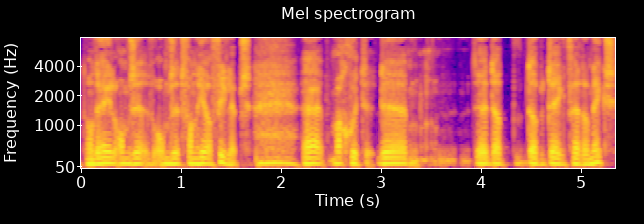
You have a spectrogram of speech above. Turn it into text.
dan de hele omzet, omzet van heel Philips. Uh, maar goed, de, eh, dat, dat betekent verder niks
